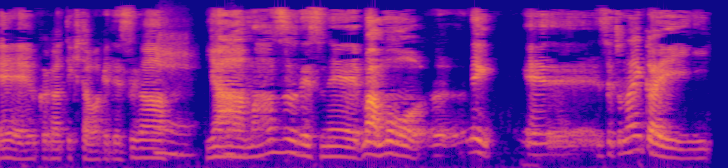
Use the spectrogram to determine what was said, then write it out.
ええー伺ってきたわけですが、えいやー、まずですね、まあもう、ね、えー瀬戸内海に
